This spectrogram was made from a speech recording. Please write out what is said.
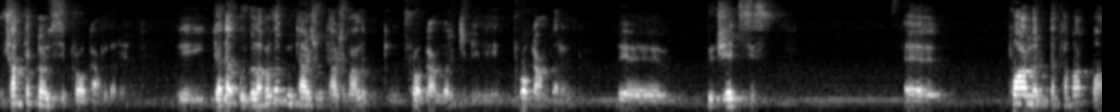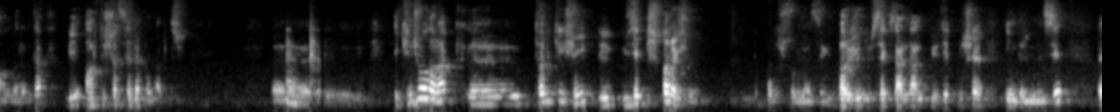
uçak teknolojisi programları e, ya da uygulamalı mütercim tercümanlık programları gibi e, programların e, ücretsiz e, puanlarında, taban puanlarında bir artışa sebep olabilir. E, Evet. İkinci olarak e, tabii ki şeyin e, 170 barajı oluşturulması, barajın 180'den 170'e indirilmesi e,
